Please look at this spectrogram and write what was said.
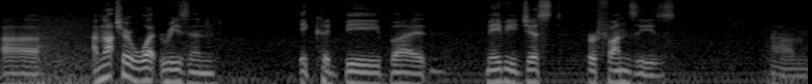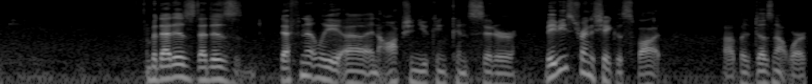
Uh, I'm not sure what reason it could be, but maybe just for funsies. Um, but that is that is definitely uh, an option you can consider. Maybe he's trying to shake the spot, uh, but it does not work.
